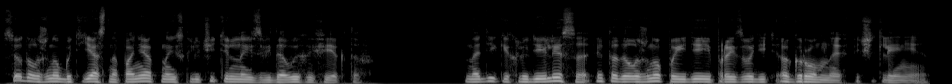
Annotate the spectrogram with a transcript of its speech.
Все должно быть ясно понятно исключительно из видовых эффектов. На диких людей леса это должно, по идее, производить огромное впечатление.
